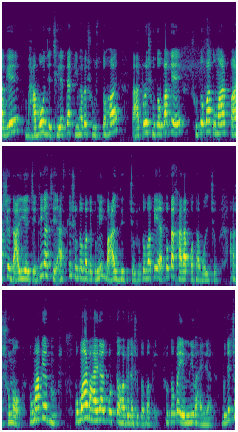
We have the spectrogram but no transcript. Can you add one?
আগে ভাবো যে ছেলেটা কীভাবে সুস্থ হয়, তারপরে সুতোপাকে, সুতোপা তোমার পাশে দাঁড়িয়েছে, ঠিক আছে? আজকে সুতোপাকে তুমি বাস দিচ্ছ, সুতোপাকে এতটা খারাপ কথা বলছো। আর শোনো, তোমাকে, তোমার ভাইরাল করতে হবে না সুতোপাকে। সুতোপা এমনি ভাইরাল বুঝেছ?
